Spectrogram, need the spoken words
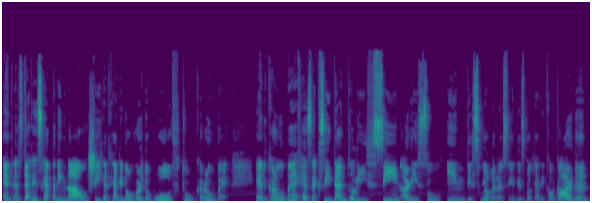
And as that is happening now, she had handed over the wolf to Karube. And Karube has accidentally seen Arisu in this wilderness, in this botanical garden,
